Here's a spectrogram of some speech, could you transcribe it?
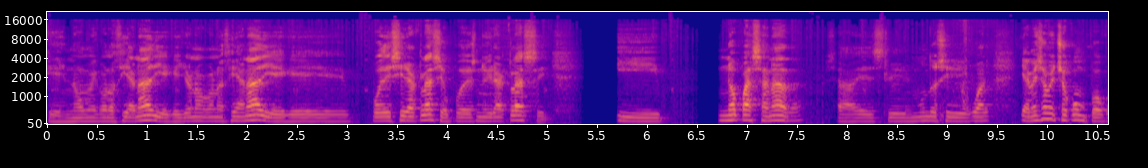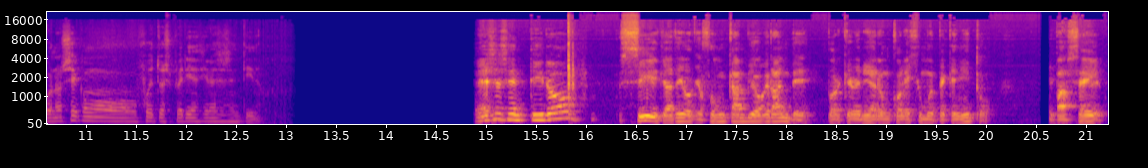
que no me conocía a nadie, que yo no conocía a nadie, que puedes ir a clase o puedes no ir a clase y no pasa nada. O sea, es, el mundo sigue igual. Y a mí eso me chocó un poco. No sé cómo fue tu experiencia en ese sentido. En ese sentido, sí, ya digo que fue un cambio grande, porque venía de un colegio muy pequeñito pasé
